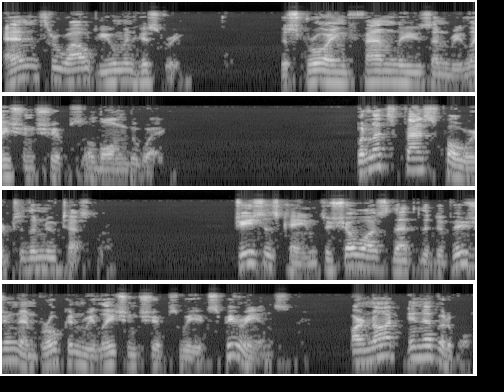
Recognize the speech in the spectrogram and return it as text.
and throughout human history, destroying families and relationships along the way. But let's fast forward to the New Testament. Jesus came to show us that the division and broken relationships we experience are not inevitable.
